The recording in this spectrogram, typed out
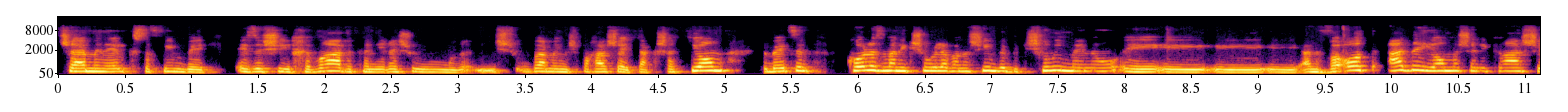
שהיה מנהל כספים באיזושהי חברה, וכנראה שהוא בא ממשפחה שהייתה קשת יום, ובעצם כל הזמן ניגשו אליו אנשים וביקשו ממנו אה, הלוואות עד היום מה שנקרא, ש,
